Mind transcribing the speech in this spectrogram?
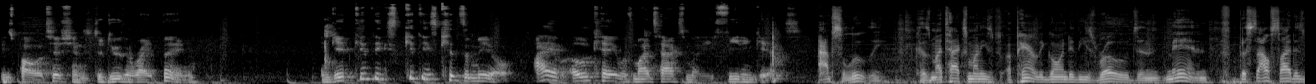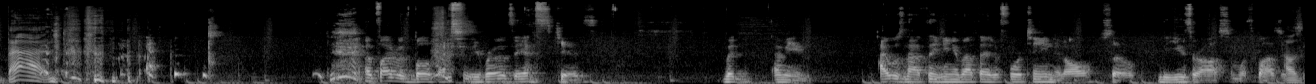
these politicians to do the right thing and get get these get these kids a meal. I am okay with my tax money feeding kids. Absolutely, because my tax money is apparently going to these roads, and man, the South Side is bad. I'm fine with both, actually, roads and kids. But I mean, I was not thinking about that at 14 at all. So the youth are awesome with positive. I was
